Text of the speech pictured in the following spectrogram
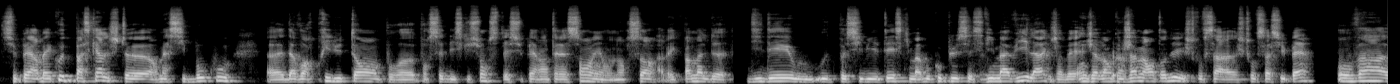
Super. Ben écoute, Pascal, je te remercie beaucoup euh, d'avoir pris du temps pour euh, pour cette discussion. C'était super intéressant et on en ressort avec pas mal de d'idées ou, ou, de possibilités. Ce qui m'a beaucoup plu, c'est Vie ma vie là que j'avais j'avais encore jamais entendu et je trouve ça je trouve ça super. On va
